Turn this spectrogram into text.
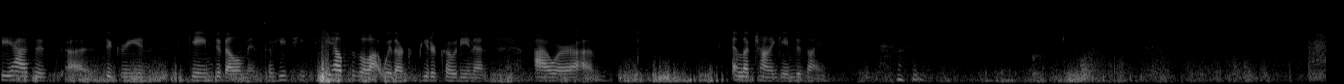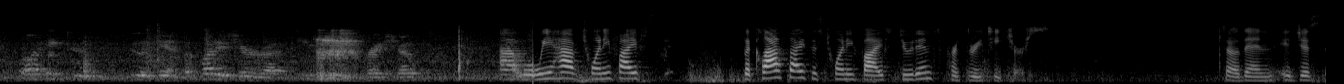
he has his uh, degree in game development. So he, te- he helps us a lot with our computer coding and our um, electronic game design. Well, I hate to do it again, but what is your uh, teacher ratio? Uh, well, we have 25, the class size is 25 students per three teachers. So then it just,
